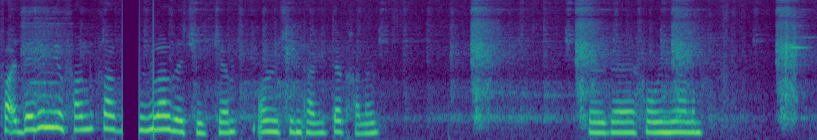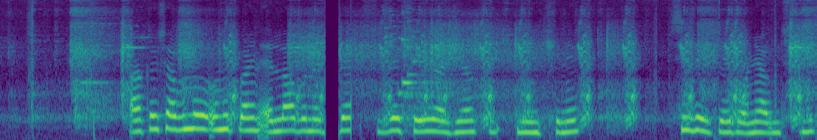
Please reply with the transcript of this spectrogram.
Fa dediğim gibi farklı farklı videolar da çekeceğim. Onun için takipte kalın. Şöyle oynayalım. Arkadaşlar bunu unutmayın 50 abonede size şeyi vereceğim linkini. Siz de izleyip oynayabilirsiniz.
